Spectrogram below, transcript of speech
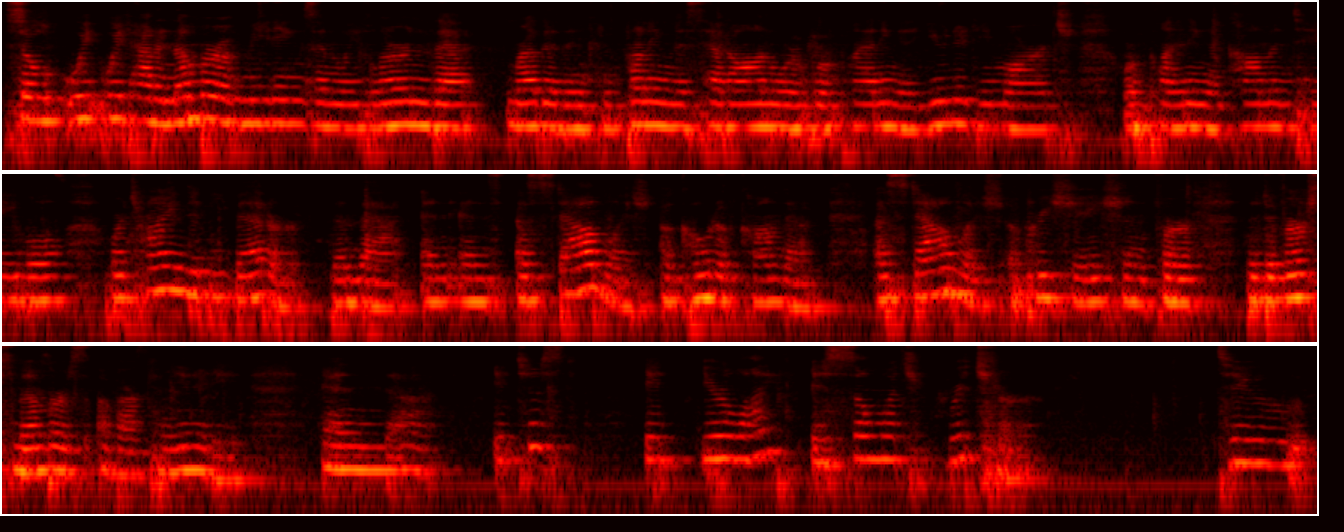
so we, we've had a number of meetings, and we've learned that rather than confronting this head-on, we're, we're planning a unity march, we're planning a common table, we're trying to be better than that, and, and establish a code of conduct, establish appreciation for the diverse members of our community. And, uh, it just, it, your life is so much richer to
